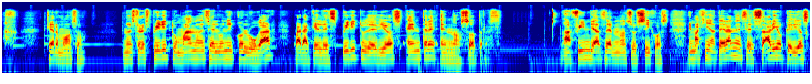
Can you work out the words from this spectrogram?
Qué hermoso. Nuestro espíritu humano es el único lugar para que el Espíritu de Dios entre en nosotros a fin de hacernos sus hijos. Imagínate, era necesario que Dios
